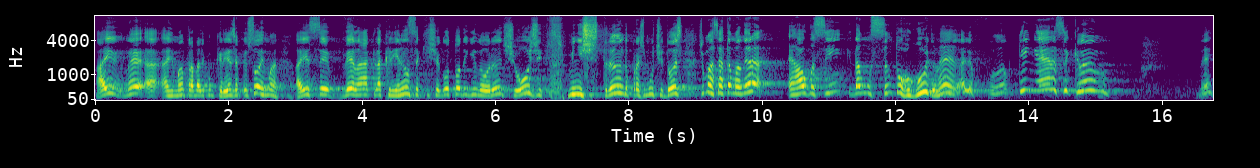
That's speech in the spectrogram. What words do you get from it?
Aí, né, a, a, irmã trabalha com criança, a pessoa, irmã, aí você vê lá aquela criança que chegou toda ignorante hoje, ministrando para as multidões, de uma certa maneira, é algo assim que dá um santo orgulho, né? Olha, fulano, quem era esse clã? Né?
